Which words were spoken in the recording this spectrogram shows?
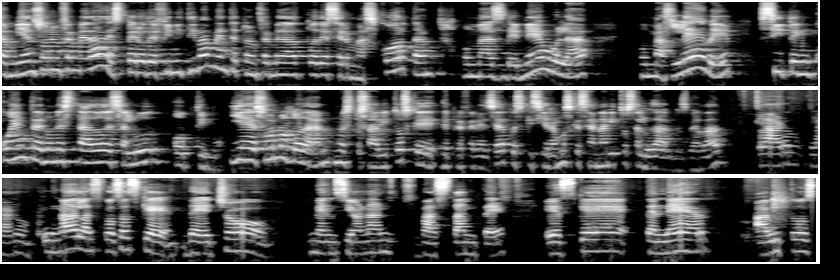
también son enfermedades, pero definitivamente tu enfermedad puede ser más corta o más benévola o más leve si te encuentra en un estado de salud óptimo. Y eso nos lo dan nuestros hábitos que de preferencia pues quisiéramos que sean hábitos saludables, ¿verdad? Claro, claro. Una de las cosas que de hecho mencionan bastante es que tener hábitos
